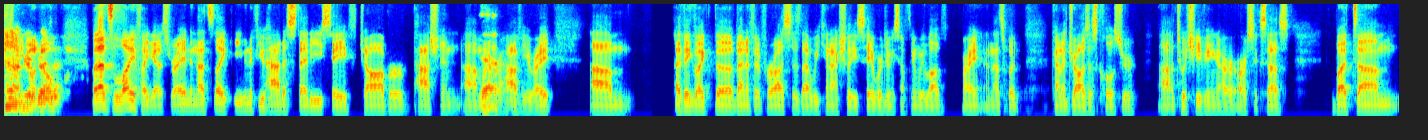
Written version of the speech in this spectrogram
you don't know. but that's life i guess right? And that's like even if you had a steady safe job or passion um, Yeah. whatever have you right? Um, i think like the benefit for us is that we can actually say we're doing something we love right? And that's what kind of draws us closer uh, to achieving our, our success. But um,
